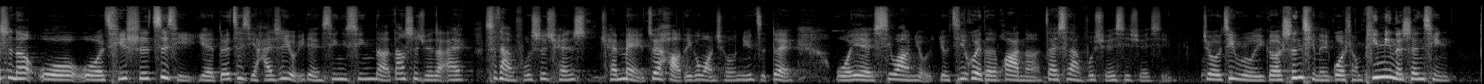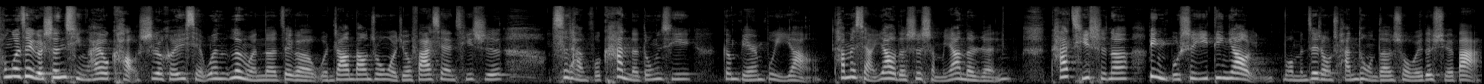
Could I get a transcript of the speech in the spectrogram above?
是呢，我我其实自己也对自己还是有一点信心的。当时觉得，哎，斯坦福是全全美最好的一个网球女子队，我也希望有有机会的话呢，在斯坦福学习学习，就进入一个申请的一个过程，拼命的申请。通过这个申请，还有考试和一写问论文的这个文章当中，我就发现，其实斯坦福看的东西跟别人不一样。他们想要的是什么样的人？他其实呢，并不是一定要我们这种传统的所谓的学霸，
